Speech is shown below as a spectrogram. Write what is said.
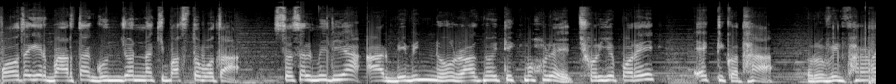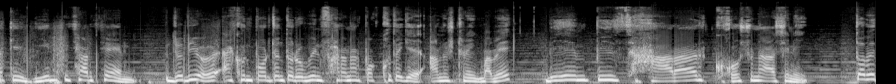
পদত্যাগের বার্তা গুঞ্জন নাকি বাস্তবতা? সোশ্যাল মিডিয়া আর বিভিন্ন রাজনৈতিক মহলে ছড়িয়ে পড়ে একটি কথা, রবিন ফারানা কি বিএনপি ছাড়ছেন? যদিও এখন পর্যন্ত রবিন ফারানার পক্ষ থেকে আনুষ্ঠানিকভাবে বিএনপি ছাড়ার ঘোষণা আসেনি। তবে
